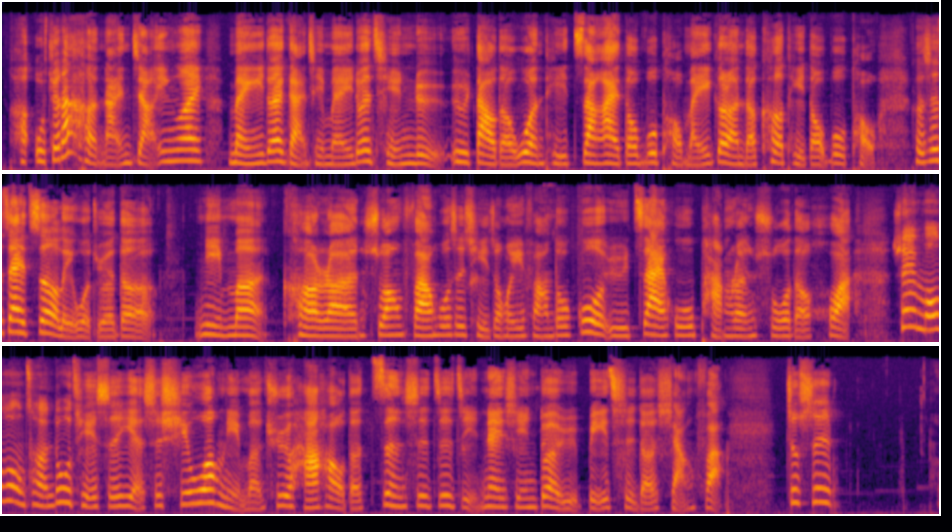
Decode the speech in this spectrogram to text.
很，我觉得很难讲，因为每一对感情、每一对情侣遇到的问题、障碍都不同，每一个人的课题都不同。可是在这里，我觉得你们可能双方或是其中一方都过于在乎旁人说的话，所以某种程度其实也是希望你们去好好的正视自己内心对于彼此的想法。就是，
